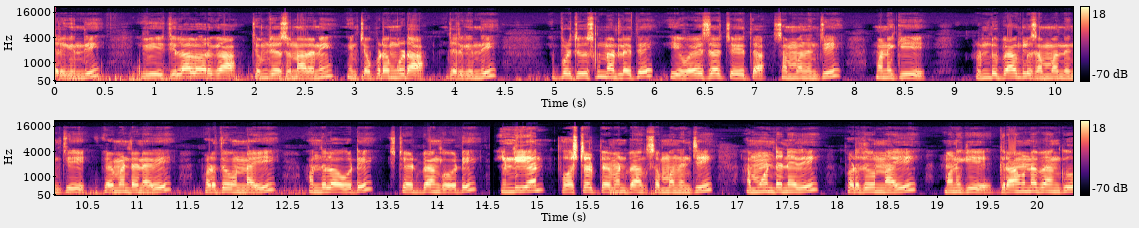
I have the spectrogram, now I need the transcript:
జరిగింది. ఇవి జిల్లాల వారిగా జమ చేస్తున్నారని నేను చెప్పడం కూడా జరిగింది. ఇప్పుడు చూసుకున్నట్లయితే ఈ వైఎస్ఆర్ చేత సంబంధించి మనకి రెండు బ్యాంకులకు సంబంధించి పేమెంట్ అనేది పడుతూ ఉన్నాయి. అందులో ఒకటి స్టేట్ బ్యాంక్ ఒకటి ఇండియన్ పోస్టల్ పేమెంట్ బ్యాంక్ సంబంధించి అమౌంట్ అనేది పడుతూ ఉన్నాయి. మనకి గ్రామీణ బ్యాంకు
